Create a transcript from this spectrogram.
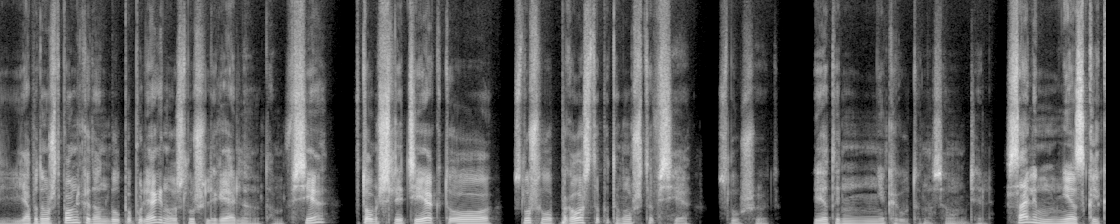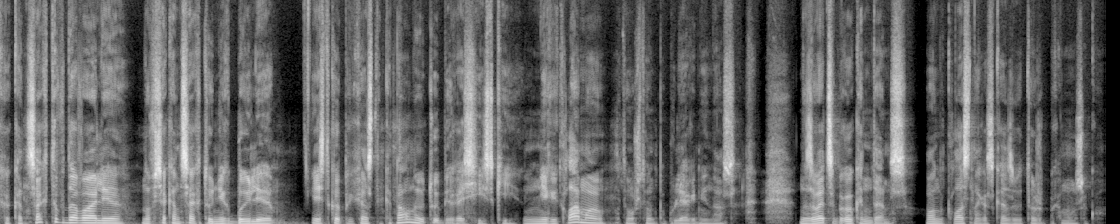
Я потому что помню, когда он был популярен, его слушали реально там все, в том числе те, кто слушал его просто потому, что все слушают. И это не круто на самом деле. Салим несколько концертов давали, но все концерты у них были... Есть такой прекрасный канал на Ютубе, российский. Не реклама, потому что он популярнее нас. Называется Broken Dance. Он классно рассказывает тоже про музыку.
